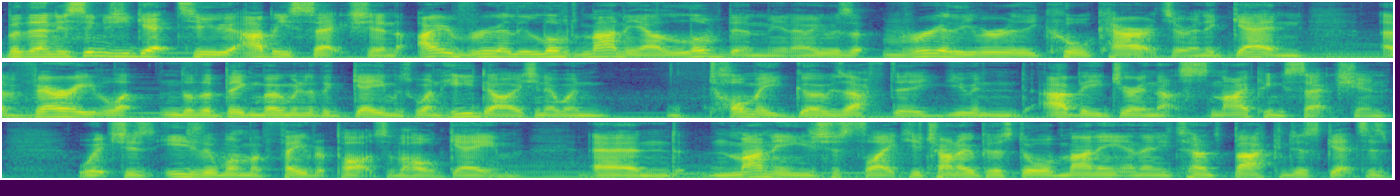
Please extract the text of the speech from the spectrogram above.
But then as soon as you get to Abby's section, I really loved Manny. I loved him, you know, he was a really, really cool character. And again, a very, another big moment of the game is when he dies, you know, when Tommy goes after you and Abby during that sniping section which is easily one of my favourite parts of the whole game. And Manny's just like, you're trying to open this door with Manny, and then he turns back and just gets his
